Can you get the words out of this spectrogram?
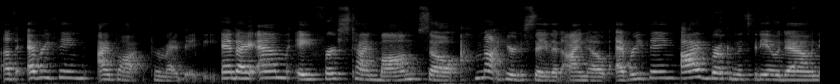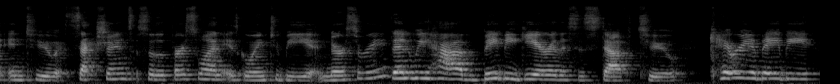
of everything I bought for my baby. And I am a first time mom, so I'm not here to say that I know everything. I've broken this video down into sections. So the first one is going to be nursery. Then we have baby gear. This is stuff to carry a baby,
